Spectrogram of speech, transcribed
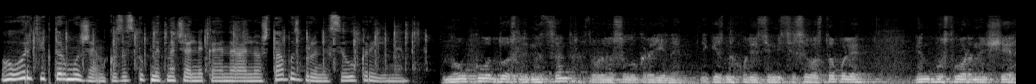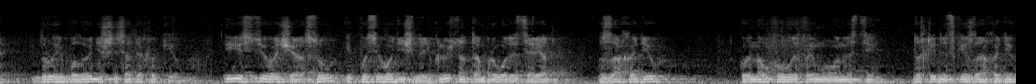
Говорить Віктор Муженко, заступник начальника Генерального штабу Збройних сил України. Науково-дослідний центр Збройних сил України, який знаходиться в місті Севастополі, він був створений ще в другій половині 60-х років. І з цього часу, і по сьогоднішній день включно, там проводиться ряд заходів наукової спрямованості, дослідницьких заходів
